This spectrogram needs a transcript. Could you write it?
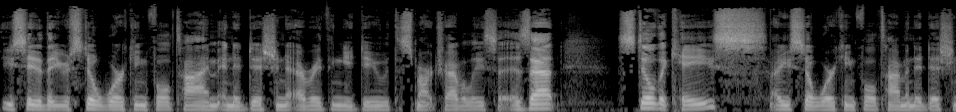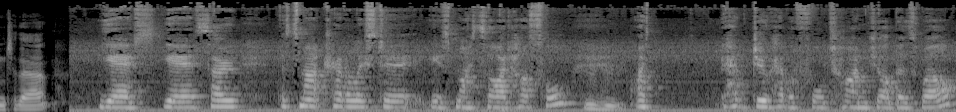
you stated that you were still working full time in addition to everything you do with the Smart Travelista. Is that still the case? Are you still working full time in addition to that? yes, yeah. So the Smart Travelista is my side hustle. Mm-hmm. I have, do have a full time job as well.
